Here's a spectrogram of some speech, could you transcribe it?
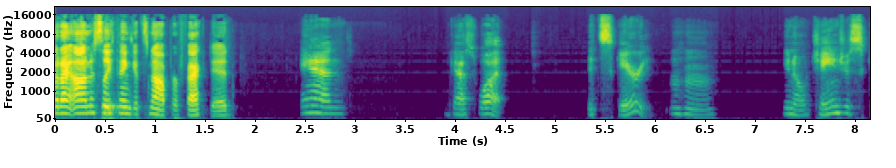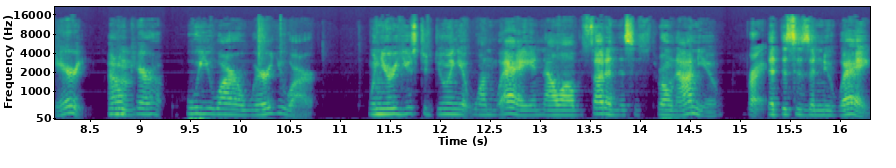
but I honestly think it's not perfected. And guess what? It's scary. Mm-hmm. You know, change is scary. I don't care who you are or where you are. When you're used to doing it one way, and now all of a sudden this is thrown on you Right. that this is a new way.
